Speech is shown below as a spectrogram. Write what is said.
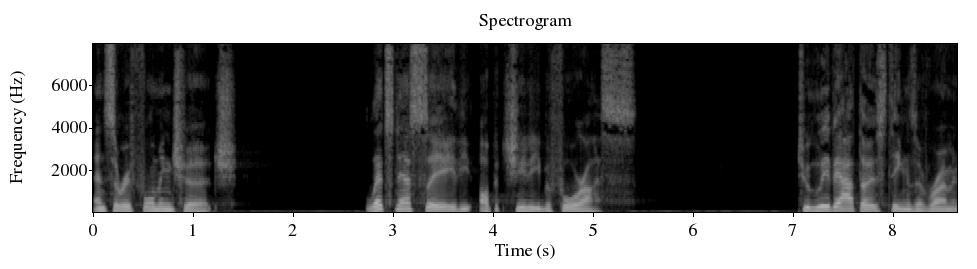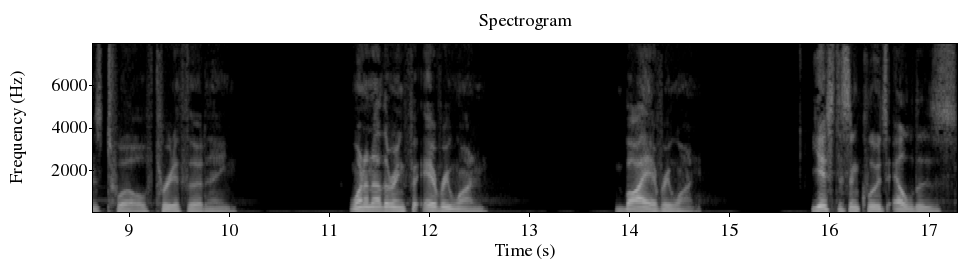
And so, Reforming Church let's now see the opportunity before us to live out those things of Romans 12, 3 to 13. One anothering for everyone, by everyone. Yes, this includes elders,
